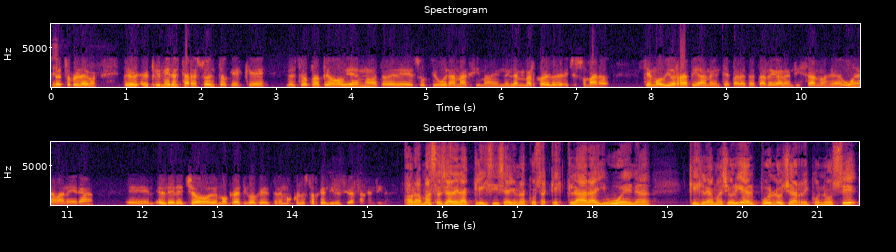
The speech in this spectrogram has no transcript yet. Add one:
Es otro problema. Pero el primero está resuelto, que es que nuestro propio gobierno, a través de su figura máxima en el marco de los derechos humanos, se movió rápidamente para tratar de garantizarnos de alguna manera eh, el derecho democrático que tenemos con los argentinos y las argentinas. Ahora, más allá de la crisis, hay una cosa que es clara y buena, que es la mayoría del pueblo ya reconoce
